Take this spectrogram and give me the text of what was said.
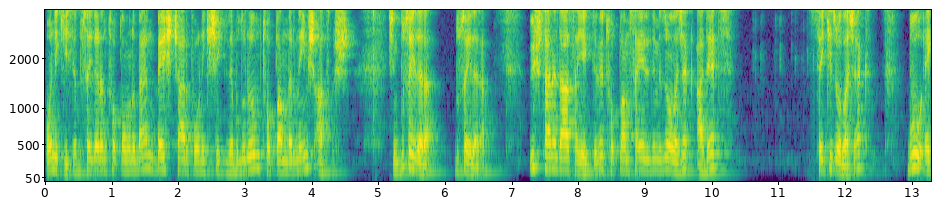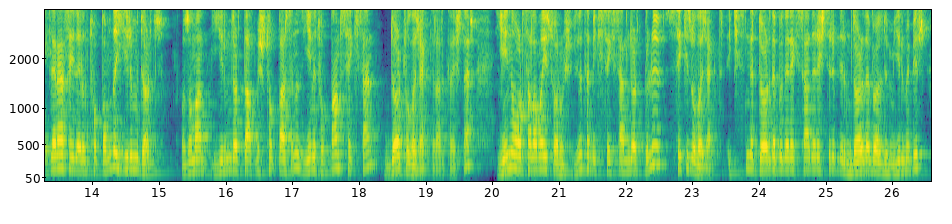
12 ise bu sayıların toplamını ben 5 çarpı 12 şeklinde bulurum. Toplamları neymiş? 60. Şimdi bu sayılara bu sayılara 3 tane daha sayı eklenir. Toplam sayı dediğimiz ne olacak? Adet 8 olacak. Bu eklenen sayıların toplamı da 24. O zaman 24 ile 60 toplarsanız yeni toplam 84 olacaktır arkadaşlar. Yeni ortalamayı sormuş bize. Tabii ki 84 bölü 8 olacaktır. İkisini de 4'e bölerek sadeleştirebilirim. 4'e böldüm 21.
